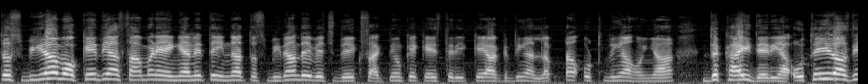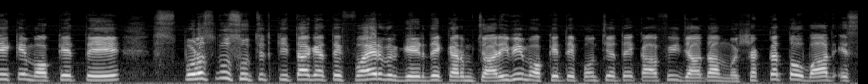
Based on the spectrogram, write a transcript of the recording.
ਤਸਵੀਰਾਂ ਮੌਕੇ ਦੀਆਂ ਸਾਹਮਣੇ ਆਈਆਂ ਨੇ ਤੇ ਇਹਨਾਂ ਤਸਵੀਰਾਂ ਦੇ ਵਿੱਚ ਦੇਖ ਸਕਦੇ ਹੋ ਕਿ ਕਿਸ ਤਰੀਕੇ ਅੱਗ ਦੀਆਂ ਲਪਟਾਂ ਉੱਠਦੀਆਂ ਹੋਈਆਂ ਦਿਖਾਈ ਦੇ ਰਹੀਆਂ। ਉੱਥੇ ਹੀ ਦੱਸਦੀ ਹੈ ਕਿ ਮੌਕੇ ਤੇ ਪੁਲਿਸ ਨੂੰ ਸੂਚਿਤ ਕੀਤਾ ਗਿਆ ਤੇ ਫਾਇਰ ਬ੍ਰਿਗੇਡ ਦੇ ਕਰਮਚਾਰੀ ਵੀ ਮੌਕੇ ਤੇ ਪਹੁੰਚੇ ਤੇ ਕਾਫੀ ਜ਼ਿਆਦਾ ਮੁਸ਼ਕਲ ਤੋਂ ਬਾਅਦ ਇਸ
